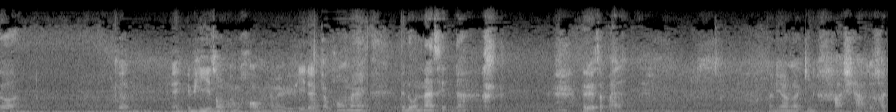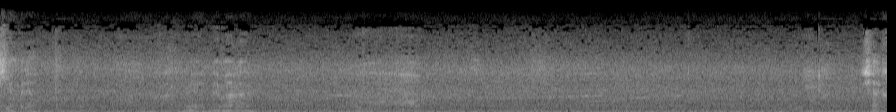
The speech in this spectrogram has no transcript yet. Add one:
ก็ก็เอ๊ะพี่พีส่งคำขอมาทำไมพี่พีเดินกลับห้องมาเดี๋ยวโดนหน้าเสียด่าเดี๋ยวจะไปละตอนนี้เราก็กินข้าวเช้ากับข้าวเที่ยงไปแล้วเหนื่อยเหนื่อยมากเลยใช่ครับ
